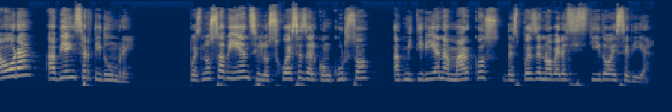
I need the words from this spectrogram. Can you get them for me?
Ahora había incertidumbre, pues no sabían si los jueces del concurso admitirían a Marcos después de no haber asistido ese día.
